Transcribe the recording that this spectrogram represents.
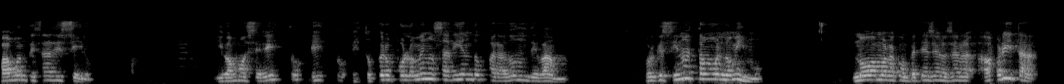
Vamos a empezar de cero. Y vamos a hacer esto, esto, esto, pero por lo menos sabiendo para dónde vamos. Porque si no estamos en lo mismo, no vamos a la competencia nacional. Ahorita,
